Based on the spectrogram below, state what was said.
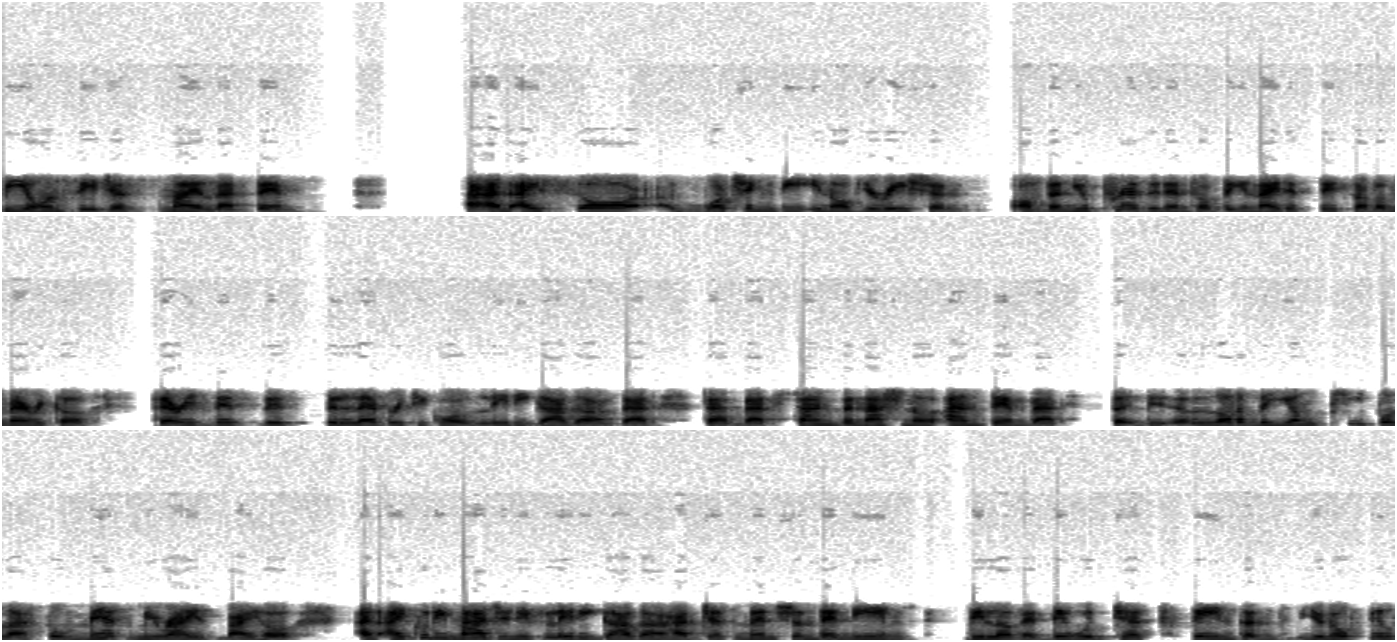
Beyonce just smiled at them. And I saw uh, watching the inauguration of the new president of the United States of America, there is this this celebrity called Lady Gaga that that that sang the national anthem. That the, the, a lot of the young people are so mesmerized by her, and I could imagine if Lady Gaga had just mentioned their names, beloved, they would just faint and you know feel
